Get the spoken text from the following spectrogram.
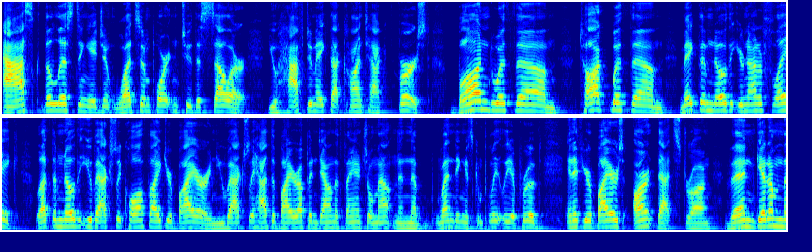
Ask the listing agent what's important to the seller. You have to make that contact first. Bond with them. Talk with them. Make them know that you're not a flake. Let them know that you've actually qualified your buyer and you've actually had the buyer up and down the financial mountain and the lending is completely approved. And if your buyers aren't that strong, then get them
